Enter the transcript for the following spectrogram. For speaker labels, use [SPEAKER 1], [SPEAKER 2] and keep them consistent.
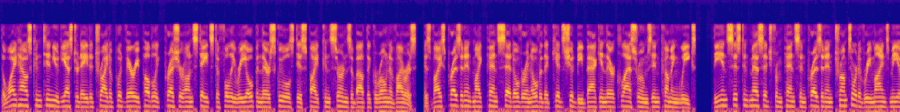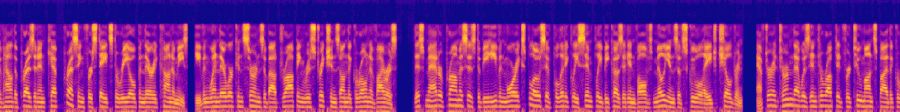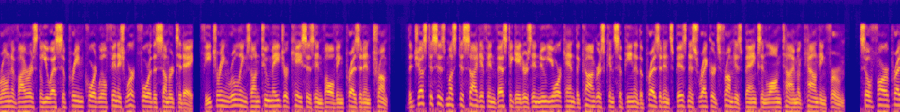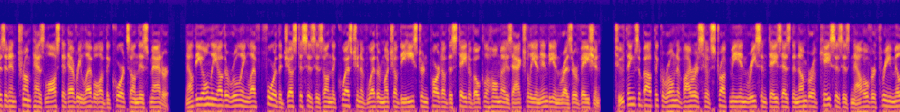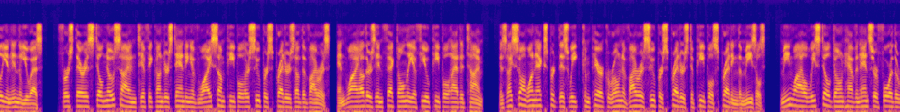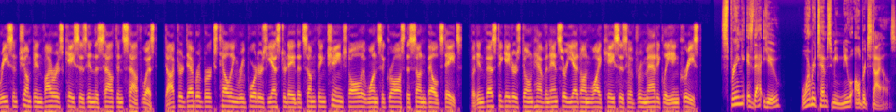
[SPEAKER 1] The White House continued yesterday to try to put very public pressure on states to fully reopen their schools despite concerns about the coronavirus, as Vice President Mike Pence said over and over that kids should be back in their classrooms in coming weeks. The insistent message from Pence and President Trump sort of reminds me of how the president kept pressing for states to reopen their economies, even when there were concerns about dropping restrictions on the coronavirus. This matter promises to be even more explosive politically simply because it involves millions of school-aged children. After a term that was interrupted for two months by the coronavirus the U.S. Supreme Court will finish work for the summer today, featuring rulings on two major cases involving President Trump. The justices must decide if investigators in New York and the Congress can subpoena the president's business records from his banks and longtime accounting firm. So far President Trump has lost at every level of the courts on this matter. Now the only other ruling left for the justices is on the question of whether much of the eastern part of the state of Oklahoma is actually an Indian reservation. Two things about the coronavirus have struck me in recent days as the number of cases is now over 3 million in the U.S. First, there is still no scientific understanding of why some people are super spreaders of the virus, and why others infect only a few people at a time as I saw one expert this week compare coronavirus super spreaders to people spreading the measles. Meanwhile, we still don't have an answer for the recent jump in virus cases in the South and Southwest. Dr. Deborah Birx telling reporters yesterday that something changed all at once across the Sun Belt states, but investigators don't have an answer yet on why cases have dramatically increased.
[SPEAKER 2] Spring, is that you? Warmer temps mean new Allbirds styles.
